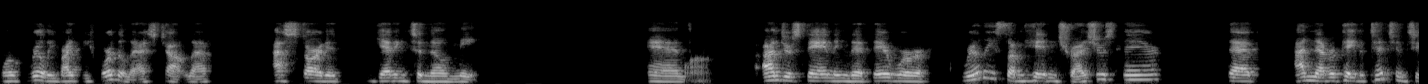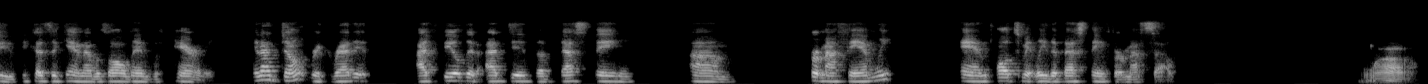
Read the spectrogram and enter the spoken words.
well, really right before the last child left, I started getting to know me and wow. understanding that there were really some hidden treasures there that I never paid attention to because, again, I was all in with parenting. And I don't regret it. I feel that I did the best thing um, for my family and ultimately the best thing for myself. Wow.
